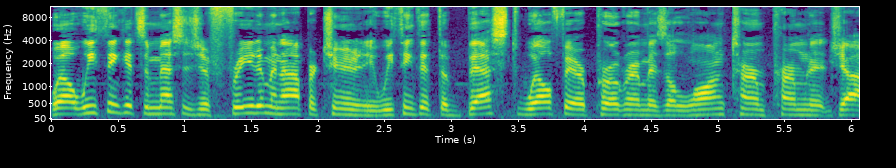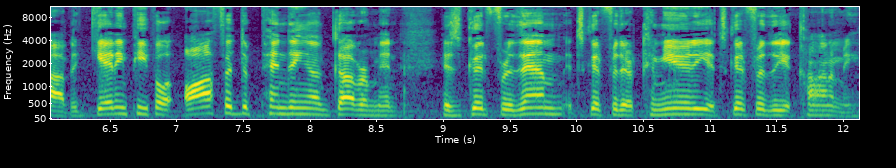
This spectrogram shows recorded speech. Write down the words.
Well, we think it's a message of freedom and opportunity. We think that the best welfare program is a long-term permanent job. Getting people off of depending on government is good for them, it's good for their community, it's good for the economy.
